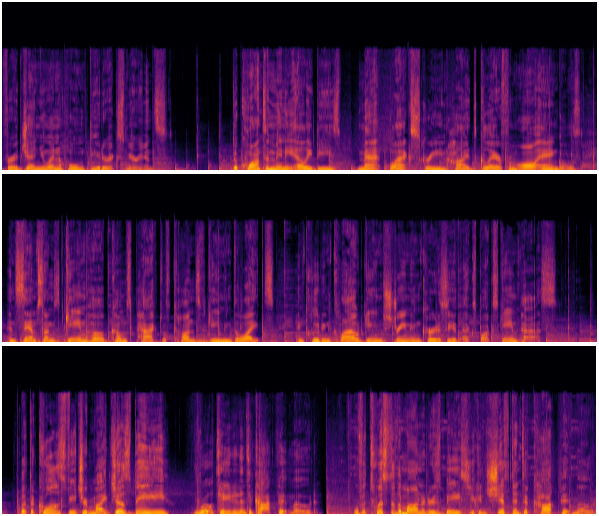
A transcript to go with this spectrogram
for a genuine home theater experience. The Quantum Mini LED's matte black screen hides glare from all angles, and Samsung's Game Hub comes packed with tons of gaming delights, including cloud game streaming courtesy of Xbox Game Pass. But the coolest feature might just be rotated into cockpit mode. With a twist of the monitor's base, you can shift into cockpit mode,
